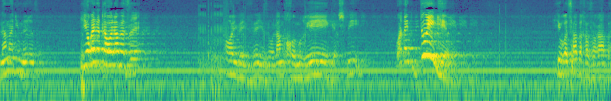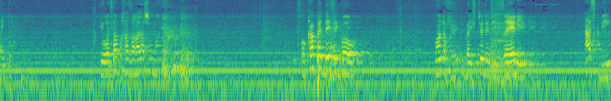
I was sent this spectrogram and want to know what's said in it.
למה אני אומר את זה? היא יורדת לעולם הזה. אוי ויי, איזה עולם חומרי, גשמי. What I'm doing here? היא רוצה בחזרה הביתה. היא רוצה בחזרה לשמיים. A couple of days ago, one of my students, Israeli, asked me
